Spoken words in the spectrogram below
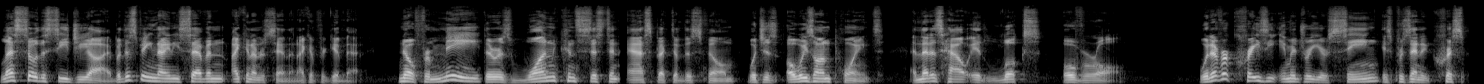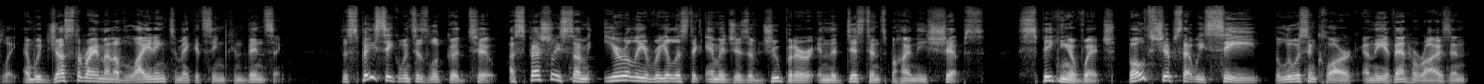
Less so the CGI, but this being 97, I can understand that. I can forgive that. No, for me, there is one consistent aspect of this film which is always on point, and that is how it looks overall. Whatever crazy imagery you're seeing is presented crisply and with just the right amount of lighting to make it seem convincing. The space sequences look good too, especially some eerily realistic images of Jupiter in the distance behind these ships. Speaking of which, both ships that we see, the Lewis and Clark and the Event Horizon,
